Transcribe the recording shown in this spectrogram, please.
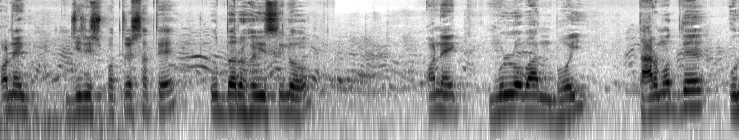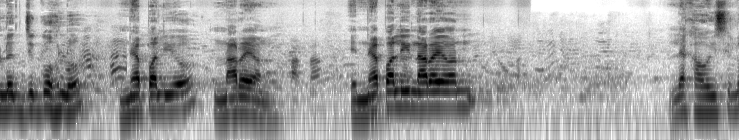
অনেক জিনিসপত্রের সাথে উদ্ধার হয়েছিল অনেক মূল্যবান বই। তার মধ্যে উল্লেখযোগ্য হল নেপালীয় নারায়ণ। এই নেপালি নারায়ণ লেখা হয়েছিল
